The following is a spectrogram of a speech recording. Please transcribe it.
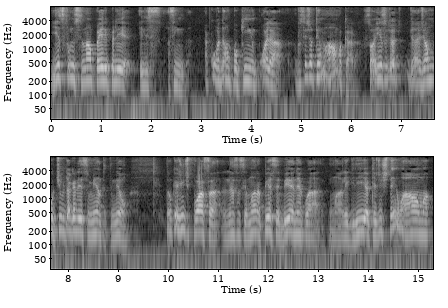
E isso foi um sinal para ele, para ele, ele, assim, acordar um pouquinho. Olha, você já tem uma alma, cara. Só isso já, já, já é um motivo de agradecimento, entendeu? Então que a gente possa nessa semana perceber, né, com, a, uma alegria, que a gente tem uma alma,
